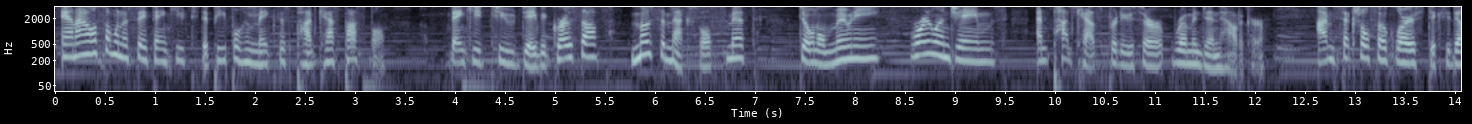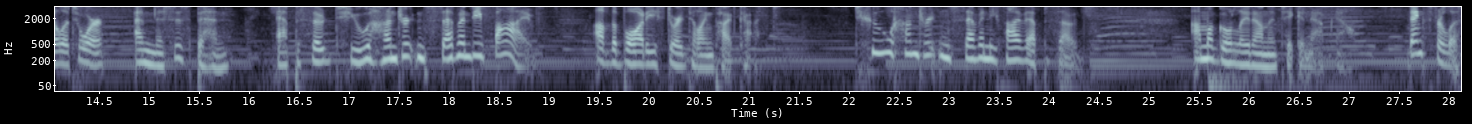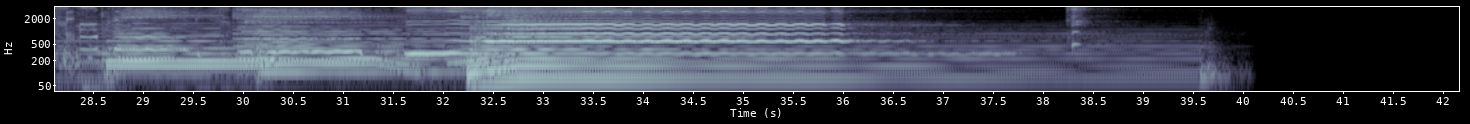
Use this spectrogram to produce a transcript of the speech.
And I also want to say thank you to the people who make this podcast possible. Thank you to David Grossoff, Mosa Maxwell Smith, Donal Mooney, Royland James, and podcast producer Roman Den Houdeker. I'm sexual folklorist Dixie Delatour, and this has been episode 275 of the Body Storytelling Podcast. 275 episodes. I'm going to go lay down and take a nap now. Thanks for listening.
